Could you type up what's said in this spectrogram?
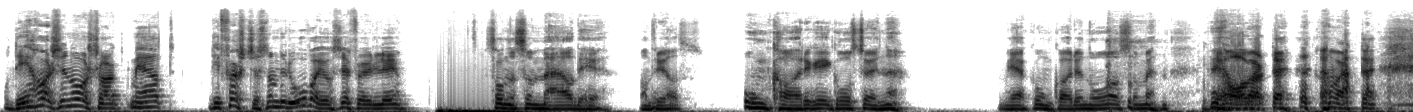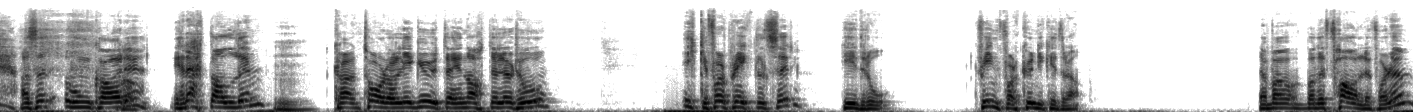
Og det har sin årsak med at de første som dro, var jo selvfølgelig sånne som meg og det, Andreas. Ungkarer i gåseøyne. Vi er ikke ungkarer nå, altså, men vi har vært det. Har vært det. Altså, ungkarer i rett alderen, tåler å ligge ute en natt eller to, ikke forpliktelser, de dro. Kvinnfolk kunne ikke dra. Det var både farlig for dem,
